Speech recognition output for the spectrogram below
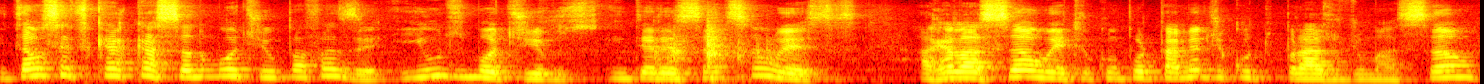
Então você fica caçando motivo para fazer. E um dos motivos interessantes são esses: a relação entre o comportamento de curto prazo de uma ação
